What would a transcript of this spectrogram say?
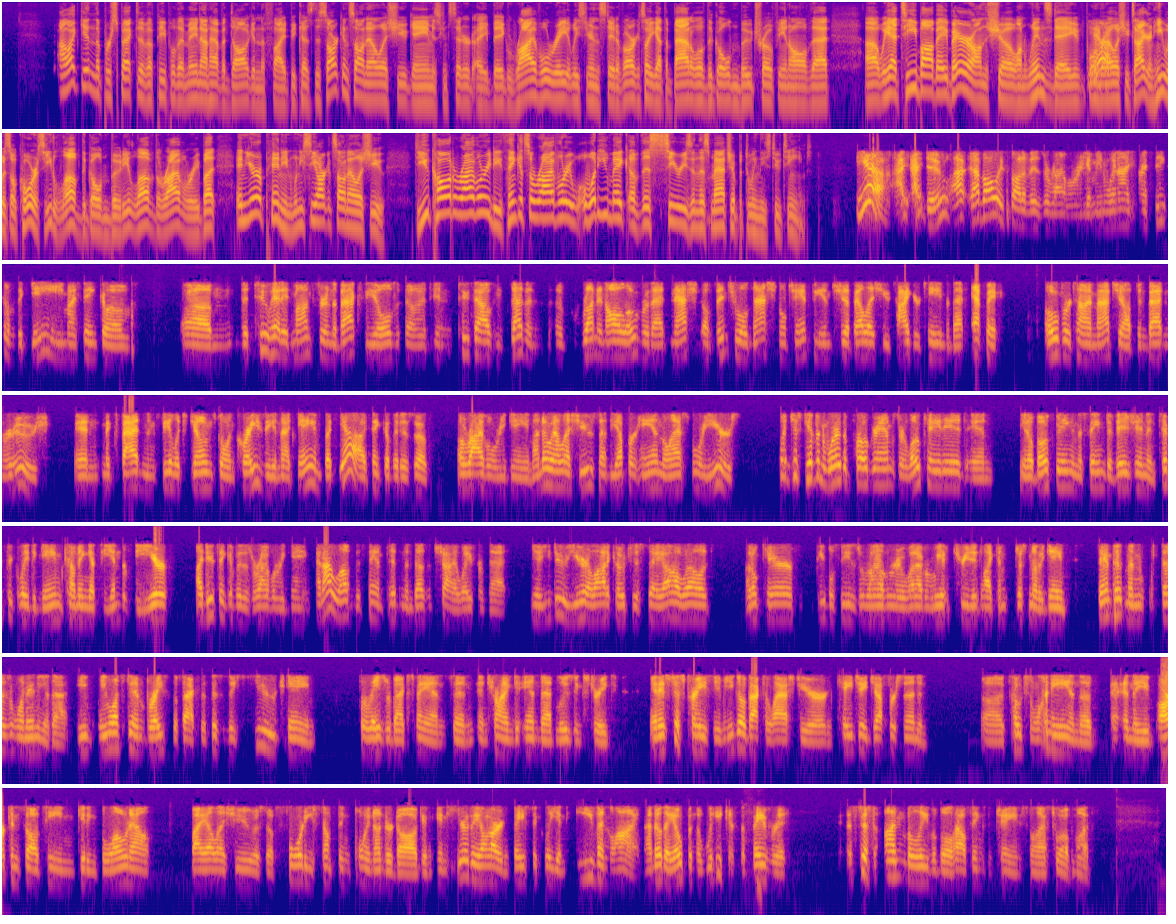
I like getting the perspective of people that may not have a dog in the fight because this Arkansas and LSU game is considered a big rivalry, at least here in the state of Arkansas. You got the Battle of the Golden Boot Trophy and all of that. Uh, we had T-Bob Hebert on the show on Wednesday, former yeah. LSU Tiger, and he was, of course, he loved the Golden Boot. He loved the rivalry. But in your opinion, when you see Arkansas and LSU, do you call it a rivalry? Do you think it's a rivalry? What do you make of this series and this matchup between these two teams? Yeah, I, I do. I, I've always thought of it as a rivalry. I mean, when I, I think of the game, I think of um, the two-headed monster in the backfield uh, in 2007, uh, running all over that national, eventual national championship LSU Tiger team and that epic overtime matchup in Baton Rouge, and McFadden and Felix Jones going crazy in that game. But yeah, I think of it as a a rivalry game. I know LSU's had the upper hand the last four years, but just given where the programs are located and you know both being in the same division and typically the game coming at the end of the year, I do think of it as a rivalry game. And I love that Sam Pittman doesn't shy away from that. You know, you do you hear a lot of coaches say, "Oh well, it's, I don't care if people see it as a rivalry or whatever. We have to treat it like just another game." Sam Pittman doesn't want any of that. He he wants to embrace the fact that this is a huge game for Razorbacks fans and, and trying to end that losing streak. And it's just crazy. I mean, you go back to last year, and KJ Jefferson and uh, Coach Lunney and the and the Arkansas team getting blown out by LSU as a forty-something point underdog, and, and here they are in basically an even line. I know they opened the week as the favorite. It's just unbelievable how things have changed in the last twelve months.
